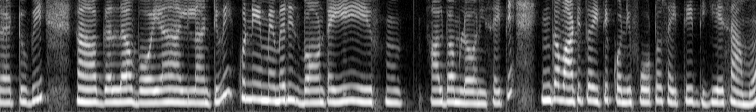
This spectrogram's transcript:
dad to be గల్లా బోయ ఇలాంటివి. కొన్ని మెమరీస్ బాగుంటాయి ఆల్బమ్లో అనేసి అయితే. ఇంకా వాటితో అయితే కొన్ని ఫొటోస్ అయితే దిగేసాము.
